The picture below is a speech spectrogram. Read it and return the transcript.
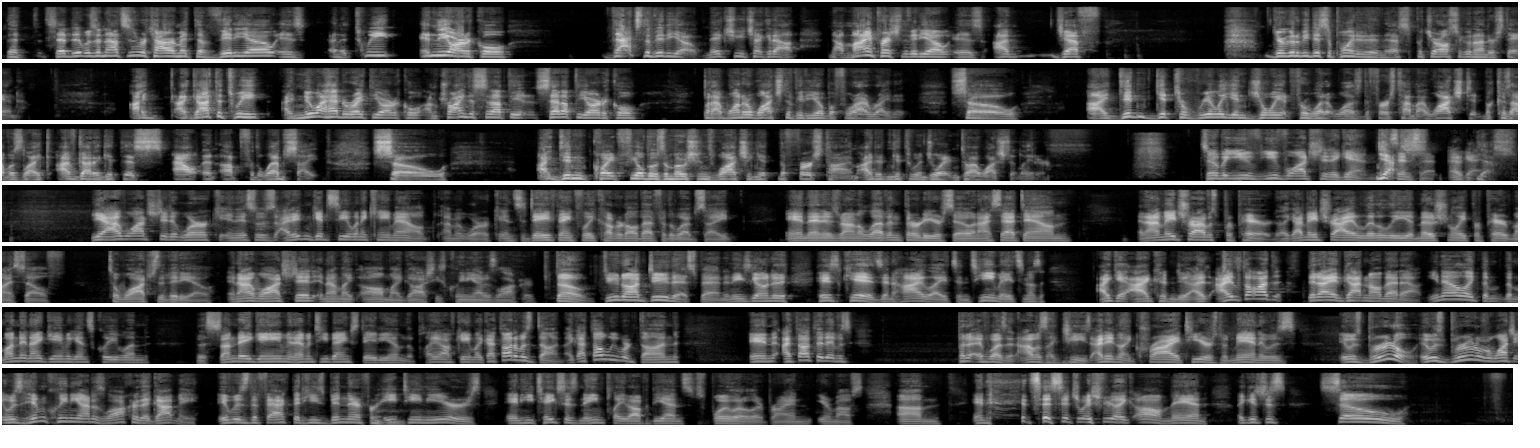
that said it was announced his retirement. The video is in a tweet in the article. That's the video. Make sure you check it out. Now, my impression of the video is I'm Jeff. You're going to be disappointed in this, but you're also going to understand. I I got the tweet. I knew I had to write the article. I'm trying to set up the set up the article, but I wanted to watch the video before I write it. So I didn't get to really enjoy it for what it was the first time I watched it because I was like, I've got to get this out and up for the website. So I didn't quite feel those emotions watching it the first time. I didn't get to enjoy it until I watched it later. So, but you've you've watched it again Yes. since then. Okay. Yes. Yeah, I watched it at work, and this was I didn't get to see it when it came out. I'm at work, and so Dave thankfully covered all that for the website. And then it was around 11:30 or so, and I sat down, and I made sure I was prepared. Like I made sure I literally emotionally prepared myself to watch the video. And I watched it, and I'm like, oh my gosh, he's cleaning out his locker. No, do not do this, Ben. And he's going to his kids and highlights and teammates, and I was like. I get I couldn't do it. I, I thought that I had gotten all that out. You know, like the, the Monday night game against Cleveland, the Sunday game in M&T Bank Stadium, the playoff game. Like I thought it was done. Like I thought we were done. And I thought that it was, but it wasn't. I was like, geez, I didn't like cry tears, but man, it was it was brutal. It was brutal to watch. It was him cleaning out his locker that got me. It was the fact that he's been there for Mhm. 18 years and he takes his nameplate off at the end. Spoiler alert, Brian, earmuffs. Um, and it's a situation where you're like, oh man, like it's just so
